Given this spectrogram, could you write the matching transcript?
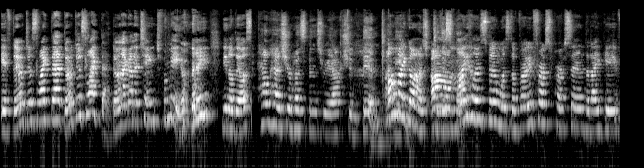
if they're just like that, they're just like that. They're not going to change for me, right? You know, there's How has your husband's reaction been? I oh my gosh. Um, my husband was the very first person that I gave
